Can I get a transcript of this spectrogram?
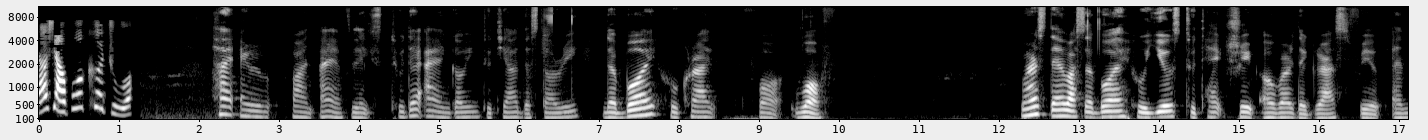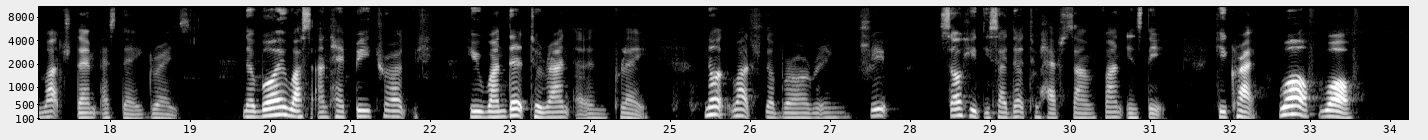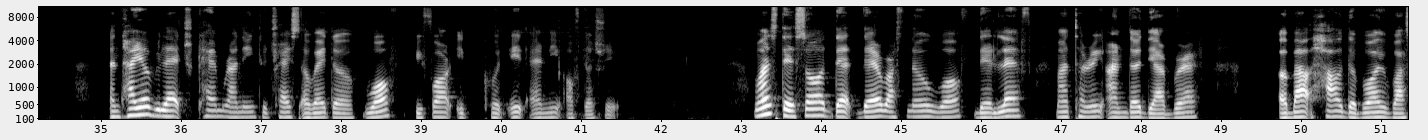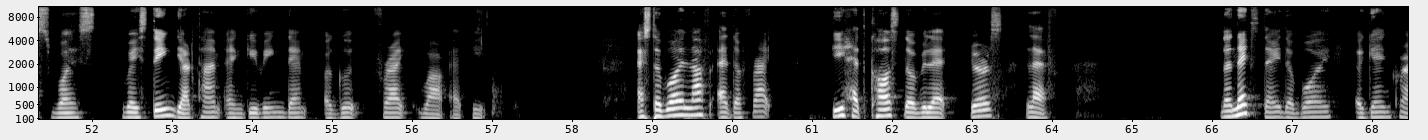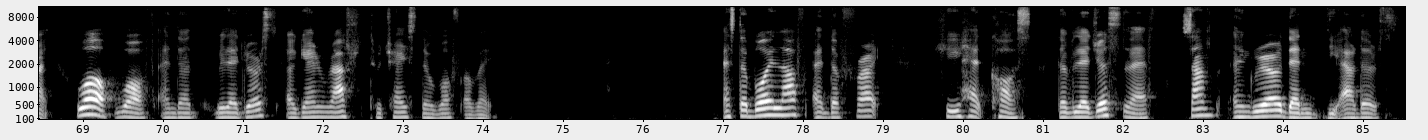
小播客主。 Hi everyone, I am Felix. Today I am going to tell the story The Boy Who Cried for Wolf. Once there was a boy who used to take sheep over the grass field and watch them as they grazed. The boy was unhappy thought he wanted to run and play, not watch the boring sheep, so he decided to have some fun instead. He cried, Wolf, wolf! Entire village came running to chase away the wolf before it could eat any of the sheep. Once they saw that there was no wolf, they left muttering under their breath about how the boy was was wasting their time and giving them a good fright while at it. As the boy laughed at the fright he had caused, the villagers laughed. The next day the boy again cried, Wolf, wolf, and the villagers again rushed to chase the wolf away. As the boy laughed at the fright he had caused, the villagers laughed, some angrier than the others.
